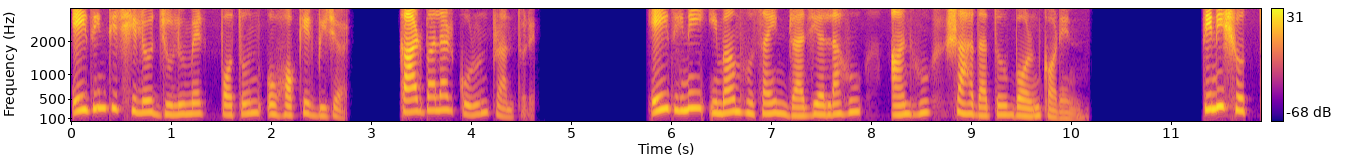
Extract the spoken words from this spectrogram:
এই দিনটি ছিল জুলুমের পতন ও হকের বিজয়, কারবালার করুণ প্রান্তরে। এই দিনেই ইমাম হুসাইন রাজিয়াল্লাহু আনহু শাহাদাত বরণ করেন। তিনি সত্য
